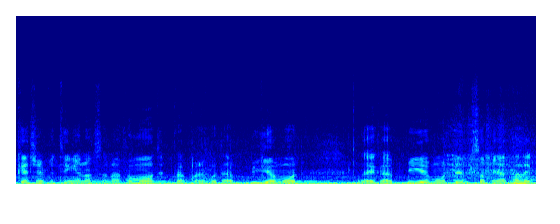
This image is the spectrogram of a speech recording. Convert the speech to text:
catch everything, you know. So if I mount it properly, but I be a mod. like I be a mod, them something I collect.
